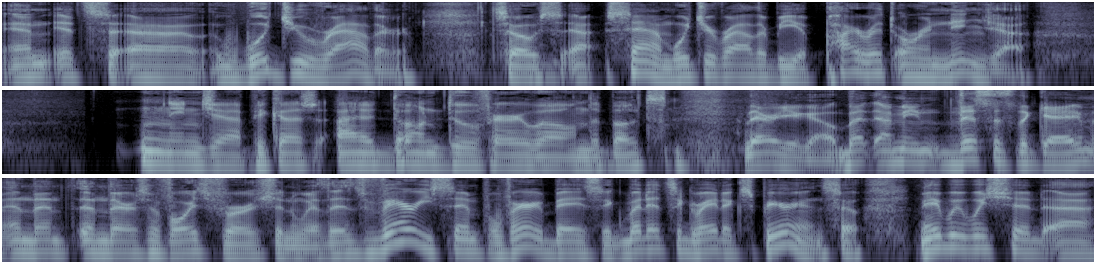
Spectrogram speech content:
and it's uh, Would You Rather? So, uh, Sam, would you rather be a pirate or a ninja? Ninja because I don't do very well on the boat. There you go. But I mean, this is the game, and then and there's a voice version with it. It's very simple, very basic, but it's a great experience. So maybe we should uh,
